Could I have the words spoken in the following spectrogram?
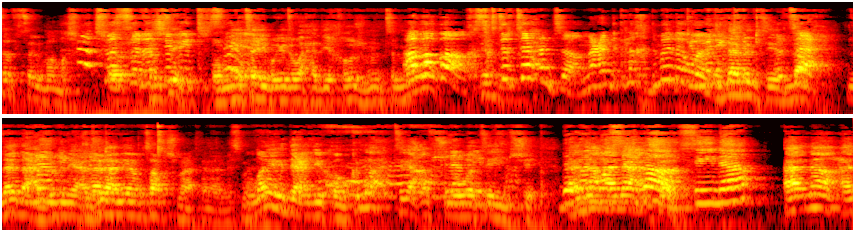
تفسر؟ ماما تفسر هادشي فهمتي؟ فيه تفسير. وملي تيبغي الواحد يخرج من تما. آه بابا خصك ترتاح أنت. ما عندك لا خدمة لا والو. لا بنتي لا. ارتاح. لا لا عجبني عجبني. لا أنا ما متفقش معك أنا بسم الله. الله يرضي عليكم. كل واحد تيعرف شنو هو تيمشي. دابا أنا أنا سينا. أنا أنا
